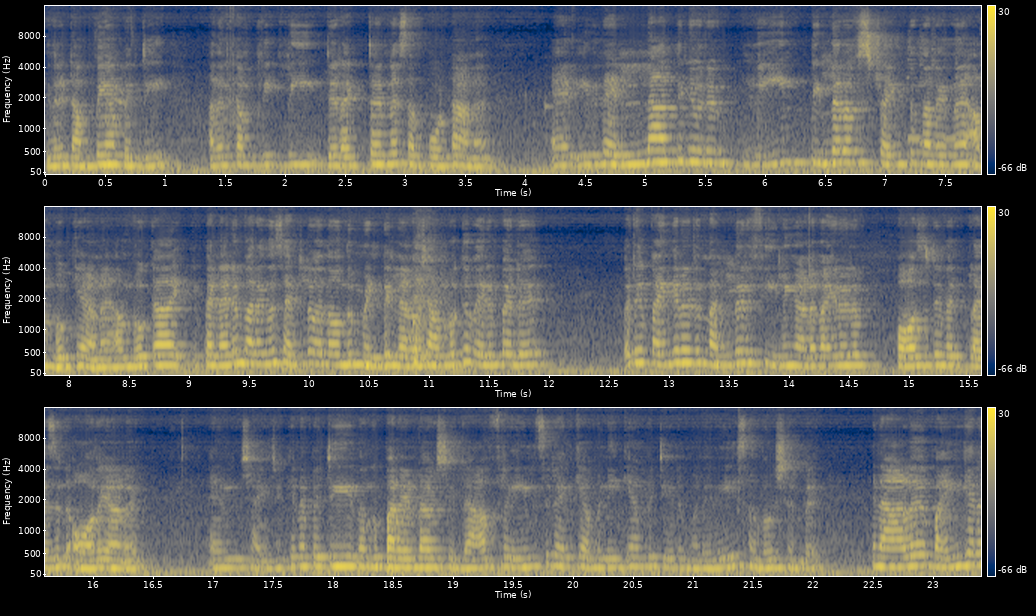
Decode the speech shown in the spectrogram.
ഇതിന് ഡബ് ചെയ്യാൻ പറ്റി. അതിന് കംപ്ലീറ്റ്ലി ഡയറക്ടറിന്റെ സപ്പോർട്ടാണ് ഇതിന് എല്ലാത്തിനും ഒരു മെയിൻ പില്ലർ ഓഫ് സ്ട്രെങ്ത് എന്ന് പറയുന്നത് അമ്പുക്കയാണ് അമ്പുക്ക ഇപ്പം എല്ലാവരും പറയുന്ന സെറ്റിൽ വന്നാൽ ഒന്നും മിണ്ടില്ല. പക്ഷെ അമ്പുക്ക വരുമ്പോൾ ഒരു ഒരു ഭയങ്കര ഒരു നല്ലൊരു ഫീലിംഗ് ആണ്. ഭയങ്കര ഒരു പോസിറ്റീവ് ആൻഡ് പ്ലസന്റ് ഓറയാണ് ആൻഡ് ഷൈജുക്കിനെ പറ്റി നമുക്ക് പറയേണ്ട ആവശ്യമില്ല. ആ ഫ്രെയിംസിൽ എനിക്ക് അഭിനയിക്കാൻ പറ്റിയത് വളരെ സന്തോഷമുണ്ട്. പിന്നെ ആൾ ഭയങ്കര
